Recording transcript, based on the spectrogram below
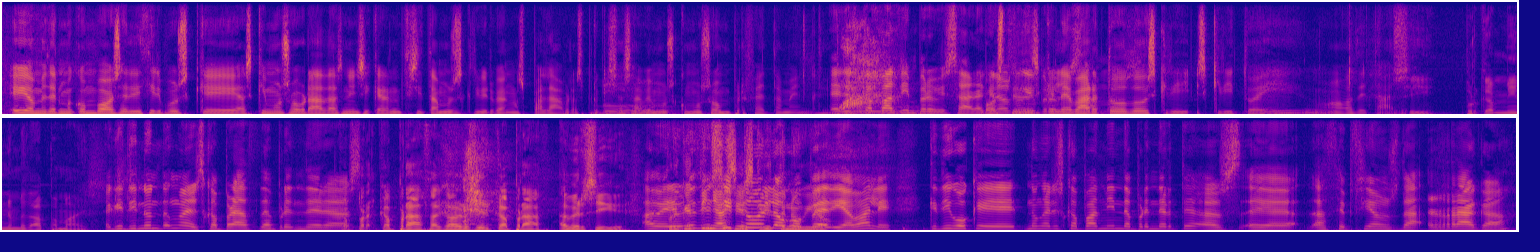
Eu ia meterme con vos e dicir pois, que as que imos obradas nin sequera necesitamos escribir ben as palabras, porque xa sabemos como son perfectamente. Eres capaz de improvisar, que Vos tedes que levar todo escri escrito aí ao detalle. Sí, porque a mí non me dá pa máis. É que ti non eres capaz de aprender as... Capra, capraz, acabo de decir capraz. A ver, sigue. A ver, porque eu necesito logopedia, vale? Que digo que non eres capaz nin de aprenderte as eh, acepcións da raga,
